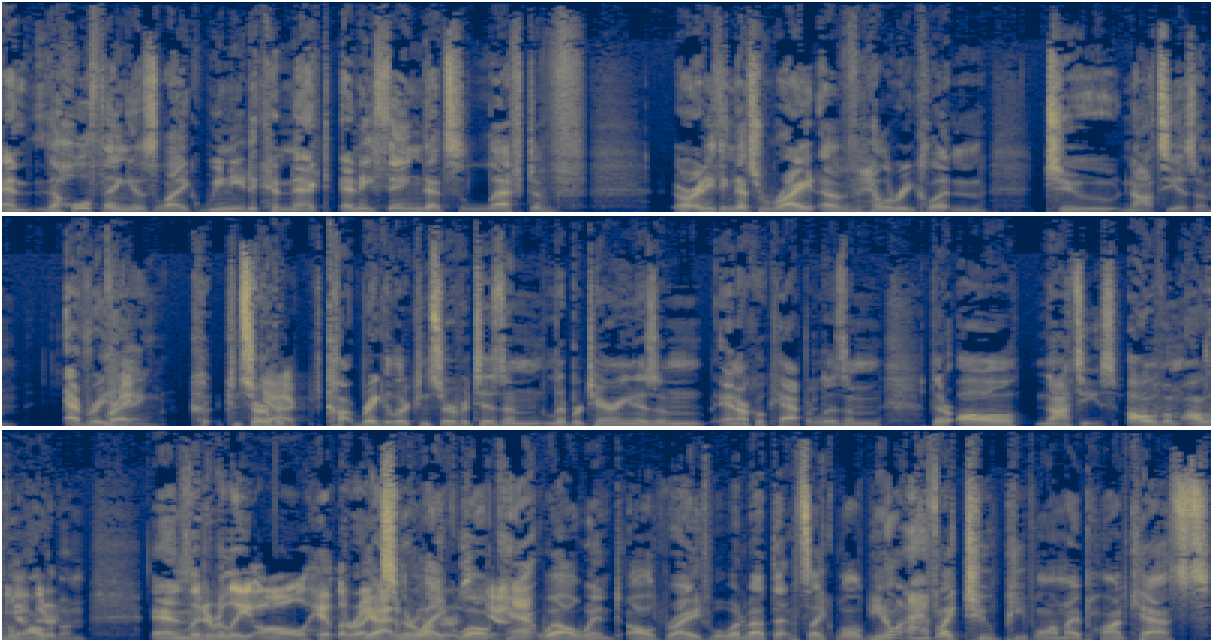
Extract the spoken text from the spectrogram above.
And the whole thing is like we need to connect anything that's left of or anything that's right of Hillary Clinton to Nazism. Everything. C- Conserva- Yeah. co- regular conservatism, libertarianism, anarcho-capitalism, they're all Nazis. All of them, all of them, Yeah, all of them. And Literally all Hitlerite yeah, and they're like, well, Yeah. Cantwell went alt right. Well, what about that? It's like, well, you know what? I have like two people on my podcasts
